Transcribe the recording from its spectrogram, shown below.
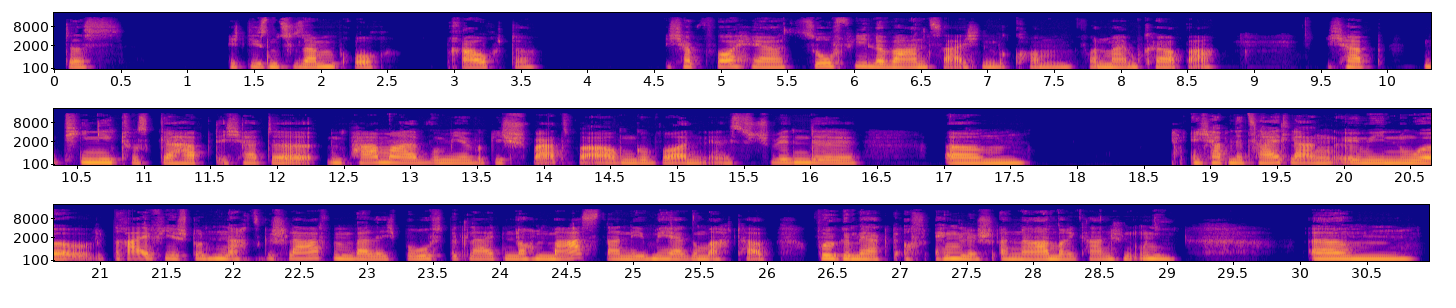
dass ich diesen Zusammenbruch brauchte. Ich habe vorher so viele Warnzeichen bekommen von meinem Körper. Ich habe einen Tinnitus gehabt. Ich hatte ein paar Mal, wo mir wirklich schwarz vor Augen geworden ist, Schwindel, ähm, ich habe eine Zeit lang irgendwie nur drei, vier Stunden nachts geschlafen, weil ich berufsbegleitend noch einen Master nebenher gemacht habe. Wohlgemerkt auf Englisch an einer amerikanischen Uni. Ähm,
